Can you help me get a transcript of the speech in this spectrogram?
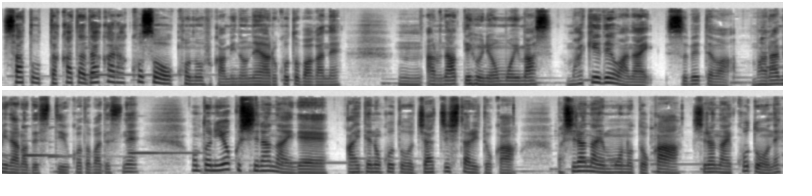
悟った方だからこそ、この深みのね、ある言葉がね、うん、あるなっていうふうに思います。負けではない。すべては学びなのですっていう言葉ですね。本当によく知らないで、相手のことをジャッジしたりとか、まあ、知らないものとか、知らないことをね、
